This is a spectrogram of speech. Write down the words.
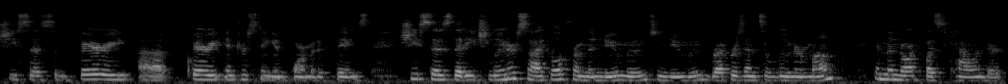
she says some very, uh, very interesting, informative things. She says that each lunar cycle from the new moon to new moon represents a lunar month in the Northwest calendar.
